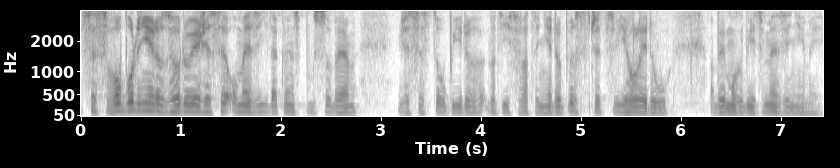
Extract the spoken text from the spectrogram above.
se svobodně rozhoduje, že se omezí takovým způsobem, že se stoupí do, do té svatyně, do prostřed svého lidu, aby mohl být mezi nimi.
